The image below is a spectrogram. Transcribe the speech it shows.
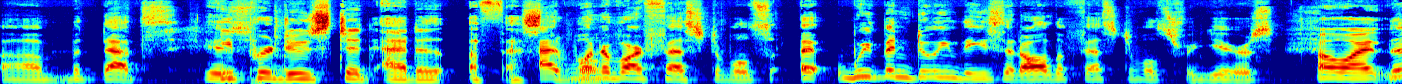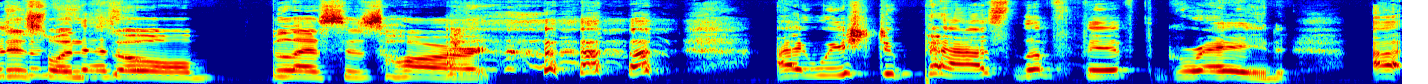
uh, but that's he produced it at a, a festival. at one of our festivals. Uh, we've been doing these at all the festivals for years. Oh, I, This this, one one, says- so bless his heart. I wish to pass the fifth grade. Uh,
